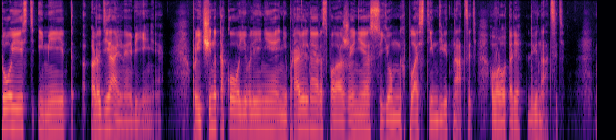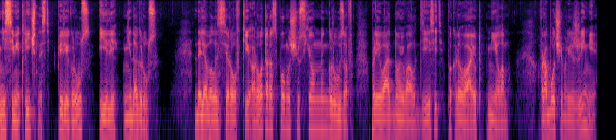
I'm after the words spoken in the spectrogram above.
то есть имеет радиальное биение. Причина такого явления – неправильное расположение съемных пластин 19 в роторе 12, несимметричность, перегруз или недогруз. Для балансировки ротора с помощью съемных грузов приводной вал 10 покрывают мелом. В рабочем режиме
